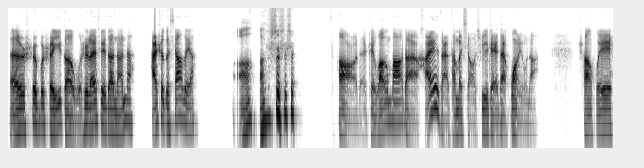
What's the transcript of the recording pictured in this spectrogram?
呃，是不是一个五十来岁的男的，还是个瞎子呀？啊啊，是是是，操的，这王八蛋还在咱们小区这带晃悠呢。上回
